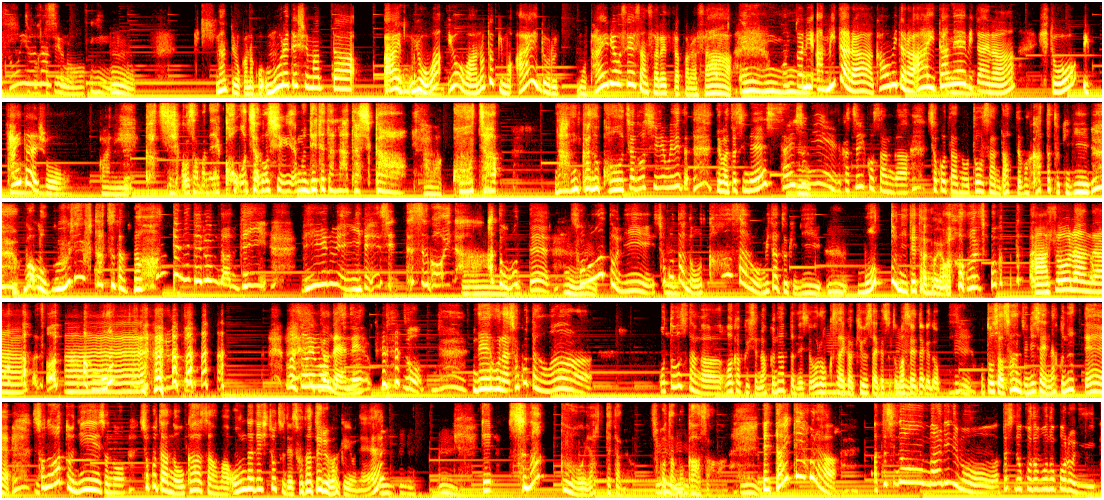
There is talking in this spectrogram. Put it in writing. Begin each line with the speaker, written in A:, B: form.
A: さそういうなんていうの、
B: う
A: うん。ん、なんていうのかなこう埋もれてしまったアイ
B: うん。
A: 要は要はあの時もアイドルも大量生産されてたからさ本当にあ見たら顔見たらあいたね
B: うん。
A: みたいな人いっぱいいたでしょ他に。
B: 勝彦様ね紅茶の CM 出てたな確か。
A: あ
B: 紅茶なんかの紅茶の CM 出てで私ね最初に勝彦さんがしょこたんのお父さんだって分かった時に、まあもうウリ二つだ。なんて似てるんだ。D DNA 遺伝子ってすごいなと思って、
A: うん。
B: その後にしょこたんのお母さんを見た時に、
A: うん。
B: もっと似てたのよ。
A: あそうなんだ。
B: もっと似てると。
A: ーまあそういうもんだよね。
B: ねそうでほらしょこたんはお父さんが若くして亡くなったでしょ？6歳か9歳かちょっと忘れたけど、お父さん32歳に亡くなってその後にそのしょこたんのお母さんは女手一つで育てるわけよね。
A: うんうん
B: でスナックをやってたのよしょこたんのお母さんは。
A: うん。
B: で大体ほら私の周りにも私の子供の頃に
